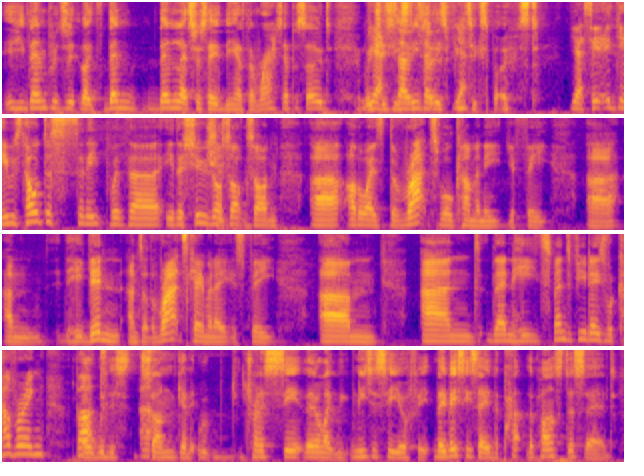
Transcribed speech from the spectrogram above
he then like then then let's just say he has the rat episode, which Yeah, is he so- sleeps so with his feet yeah. exposed. Yes, he, he was told to sleep with uh, either shoes, or socks on. Uh, otherwise, the rats will come and eat your feet. Uh, and he didn't, and so the rats came and ate his feet. Um, and then he spends a few days recovering. But oh, with his son get it, trying to see it. They're like, we need to see your feet. They basically say the pa- the pastor said,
